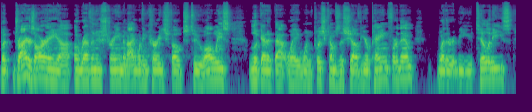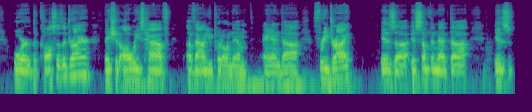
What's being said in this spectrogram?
But dryers are a, uh, a revenue stream, and I would encourage folks to always look at it that way. When push comes to shove, you're paying for them. whether it be utilities or the cost of the dryer, they should always have a value put on them. And uh, free dry is uh, is something that uh, is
